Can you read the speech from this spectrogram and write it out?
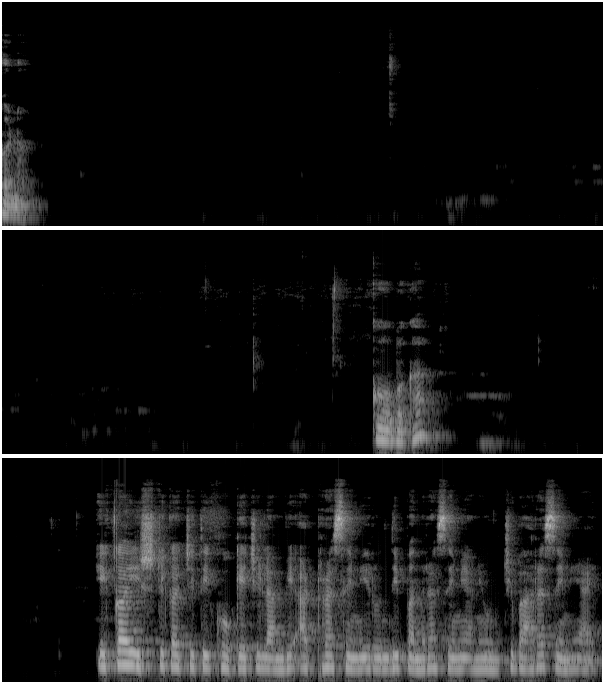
गण क बघा. एका इष्टिकाची ती खोक्याची लांबी अठरा सेमी रुंदी पंधरा सेमी आणि उंची बारा सेमी आहे.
